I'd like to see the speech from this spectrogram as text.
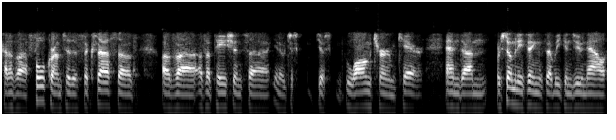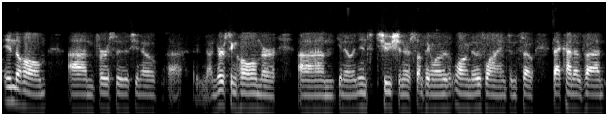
kind of a fulcrum to the success of of uh, of a patient's uh, you know just just long term care. And um, there's so many things that we can do now in the home um, versus you know uh, a nursing home or um, you know an institution or something along, along those lines. And so that kind of uh,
